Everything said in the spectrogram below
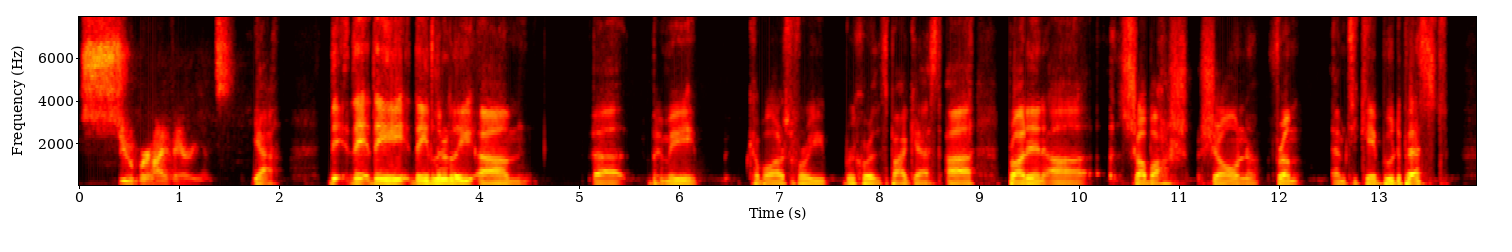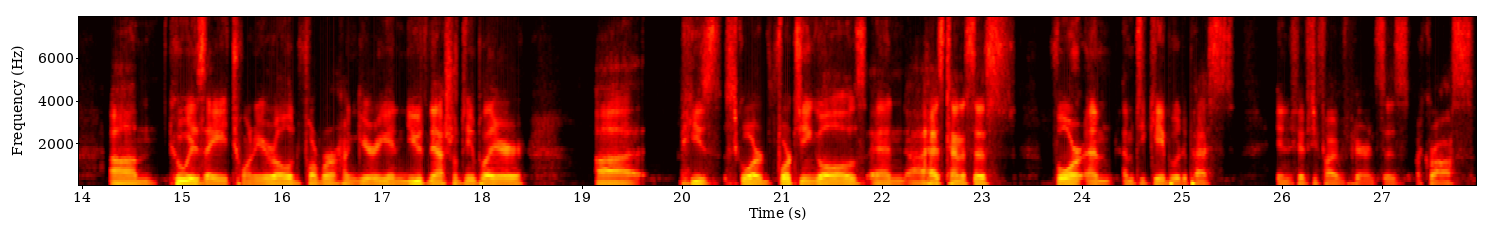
super high variance. Yeah, they they they, they literally um uh maybe a couple hours before we recorded this podcast uh brought in uh Szabolcs Schön from MTK Budapest, um, who is a 20 year old former Hungarian youth national team player. Uh, he's scored 14 goals and uh, has 10 assists for M- MTK Budapest in 55 appearances across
